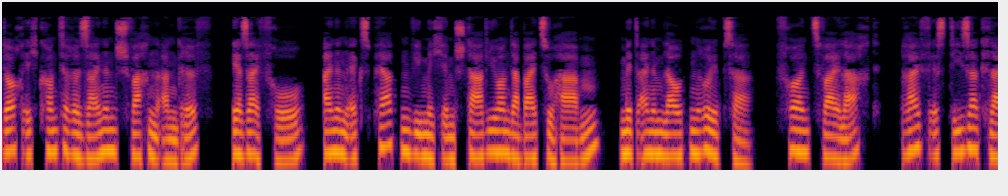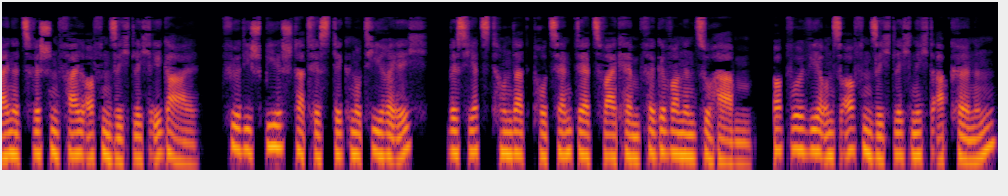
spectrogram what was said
doch ich kontere seinen schwachen Angriff, er sei froh, einen Experten wie mich im Stadion dabei zu haben, mit einem lauten Rülpser. Freund 2 lacht, Ralf ist dieser kleine Zwischenfall offensichtlich egal. Für die Spielstatistik notiere ich, bis jetzt 100% der Zweikämpfe gewonnen zu haben. Obwohl wir uns offensichtlich nicht abkönnen,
